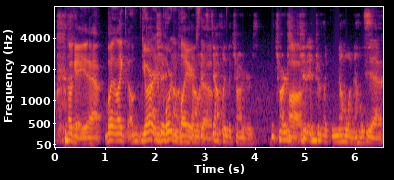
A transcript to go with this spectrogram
Okay, yeah, but like um, you are Actually, important no, players no, though. It's definitely the Chargers. The Chargers Oh. get injured like no one else. yeah,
